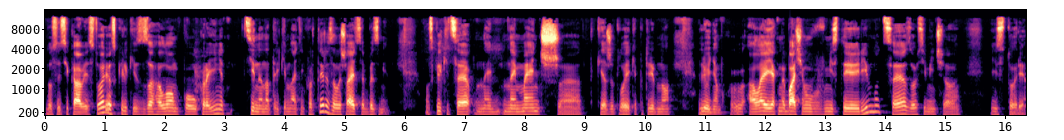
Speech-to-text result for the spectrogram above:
досить цікава історія, оскільки загалом по Україні ціни на трикімнатні квартири залишаються без змін. Оскільки це най- найменш е, таке житло, яке потрібно людям. Але як ми бачимо в місті Рівно, це зовсім інша історія.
